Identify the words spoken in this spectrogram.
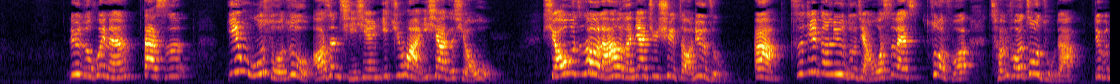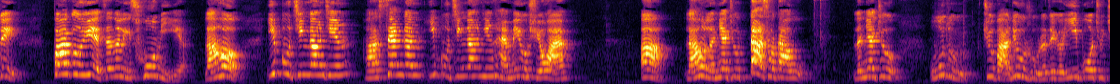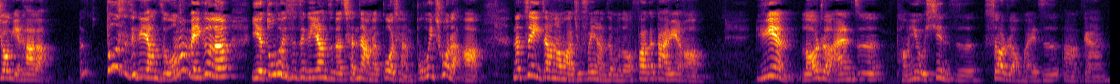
绿祖慧能大师，因无所住而生其心，一句话一下子小悟，小悟之后，然后人家就去找六祖。啊，直接跟六祖讲，我是来做佛、成佛做主的，对不对？八个月在那里搓米，然后一部《金刚经》啊，三更一部《金刚经》还没有学完，啊，然后人家就大彻大悟，人家就五祖就把六祖的这个衣钵就交给他了，都是这个样子。我们每个人也都会是这个样子的成长的过程，不会错的啊。那这一章的话就分享这么多，发个大愿啊，愿老者安之。朋友信之，少壮怀之啊！感恩。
